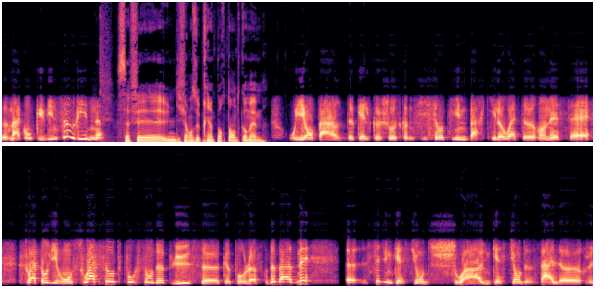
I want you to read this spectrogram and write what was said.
ma concubine Sandrine. Ça fait une différence de prix importante quand même. Oui, on parle de quelque chose comme 6 centimes par kilowattheure en effet, soit environ 60% de plus euh, que pour l'offre de base. Mais euh, c'est une question de choix, une question de valeur, je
